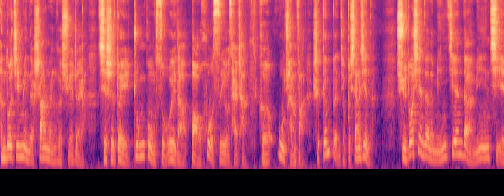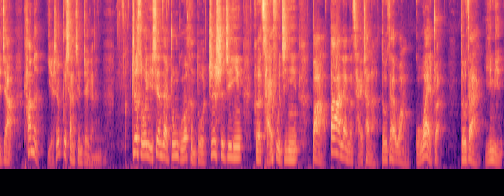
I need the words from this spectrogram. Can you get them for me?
很多精明的商人和学者呀，其实对中共所谓的保护私有财产和物权法是根本就不相信的。许多现在的民间的民营企业家，他们也是不相信这个的。之所以现在中国很多知识精英和财富精英把大量的财产呢都在往国外转，都在移民，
